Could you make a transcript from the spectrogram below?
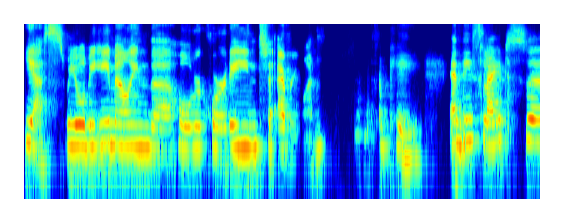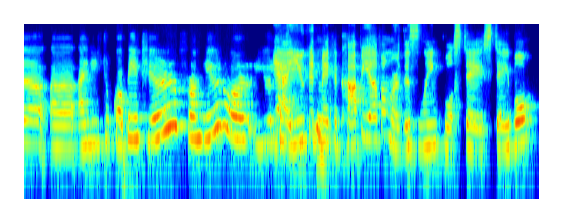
Yes, we will be emailing the whole recording to everyone. Okay, and these slides, uh, uh, I need to copy it here from here or you? Yeah, you could make a copy of them or this link will stay stable.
